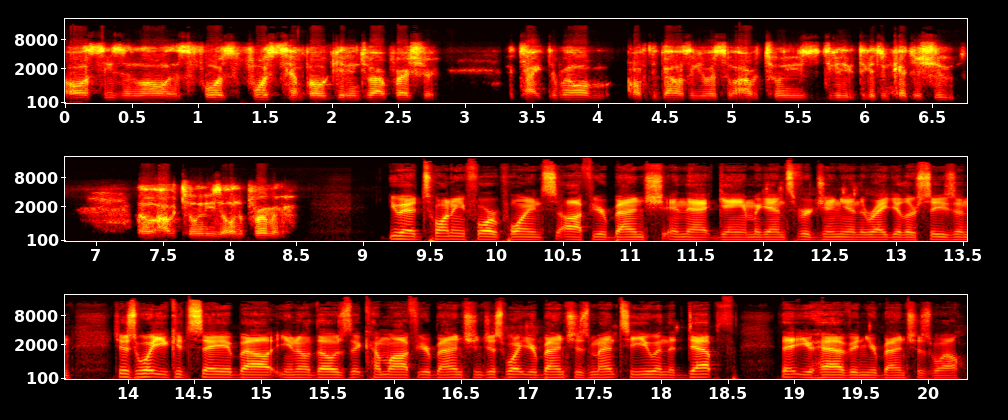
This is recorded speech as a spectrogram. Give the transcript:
all season long. Is force force tempo, get into our pressure, attack the rim off the bounce, and give us some opportunities to get, to get some catch and shoot uh, opportunities on the perimeter you had 24 points off your bench in that game against Virginia in the regular season. Just what you could say about you know those that come off your bench and just what your bench has meant to you and the depth that you have in your bench as well.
